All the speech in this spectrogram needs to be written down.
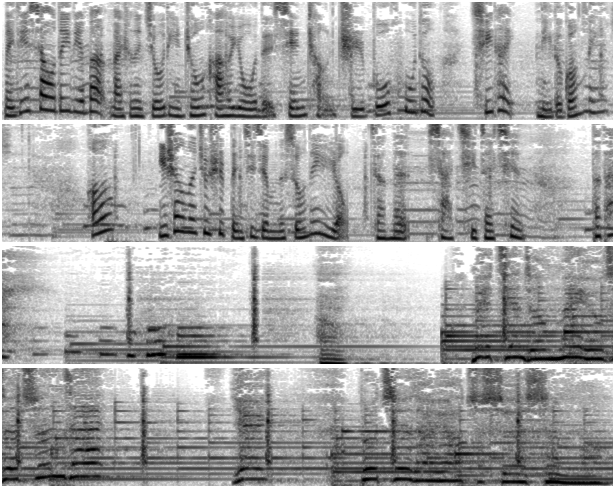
每天下午的一点半，晚上的九点钟还会有我的现场直播互动，期待你的光临。好了，以上呢就是本期节目的所有内容，咱们下期再见，拜拜。每天都没有这存在。不知道要做些什么。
